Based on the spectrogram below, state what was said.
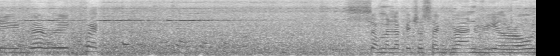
Be very quick. So, malapit siya sa Granville Road.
